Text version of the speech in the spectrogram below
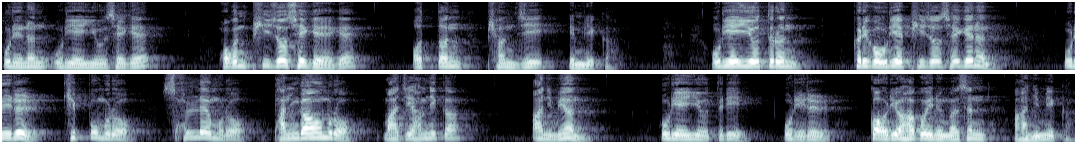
우리는 우리의 이웃에게 혹은 피조 세계에게 어떤 편지입니까? 우리의 이웃들은 그리고 우리의 피조 세계는 우리를 기쁨으로 설렘으로 반가움으로 맞이합니까? 아니면 우리의 이웃들이 우리를 꺼려하고 있는 것은 아닙니까?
